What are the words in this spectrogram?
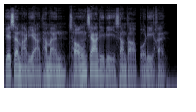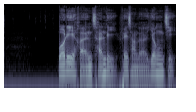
约瑟、玛利亚他们从加利利上到伯利恒，伯利恒城里非常的拥挤。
